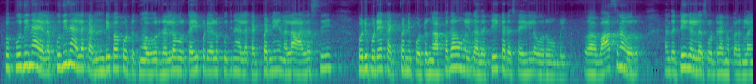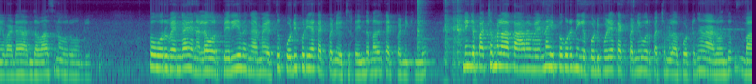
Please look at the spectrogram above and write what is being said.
இப்போ புதினா இலை புதினா இலை கண்டிப்பாக போட்டுக்குங்க. ஒரு நல்ல ஒரு கைப்பிடி அளவு புதினா இலை கட் பண்ணி நல்லா அலசி பொடி பொடியாக கட் பண்ணி போட்டுங்க அப்போ தான் உங்களுக்கு அந்த டீ கடை ஸ்டைலில் வரும் உங்களுக்கு. வாசனை வரும். அந்த டீ கடையில் சொல்கிறாங்க பாருங்களேன் வடை அந்த வாசனை வரும் உங்களுக்கு. இப்போ ஒரு வெங்காயம் நல்லா ஒரு பெரிய வெங்காயமாக எடுத்து பொடி பொடியாக கட் பண்ணி வச்சுருக்கேன். இந்த மாதிரி கட் பண்ணிக்கிங்க. நீங்கள் பச்சை மிளகா காரம் வேணால் இப்போ கூட நீங்கள் பொடி பொடியாக கட் பண்ணி ஒரு பச்சை மிளகா போட்டுங்க. நான் வந்து ம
